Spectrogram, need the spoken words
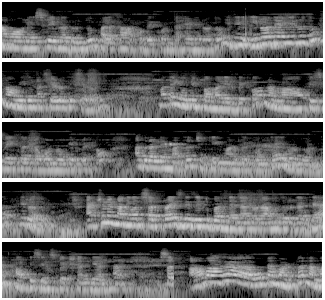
ನಾವು ಅವ್ರ ಹೆಸರು ಇರೋದೊಂದು ಫಲಕ ಹಾಕೋಬೇಕು ಅಂತ ಹೇಳಿರೋದು. ಇದು ಇರೋದೇ ಇರೋದು, ನಾವು ಇದನ್ನು ಕೇಳೋದು ಕೇಳೋದು. ಮತ್ತು ಯೂನಿಫಾರ್ಮಲ್ಲಿ ಇರಬೇಕು, ನಮ್ಮ ಆಫೀಸ್ ವೆಹಿಕಲ್ ತೊಗೊಂಡು ಹೋಗಿರಬೇಕು. ಅದರಲ್ಲೇ ಮಾತ್ರ ಚೆಕಿಂಗ್ ಮಾಡಬೇಕು ಅಂತ ಇರೋದು ಅಂತ ಇರೋದು. ಆ್ಯಕ್ಚುಲಿ ನಾನು ಇವತ್ತು ಸರ್ಪ್ರೈಸ್ ವಿಸಿಟ್ ಬಂದೆ ನಾನು ರಾಮದುರ್ಗಕ್ಕೆ ಆಫೀಸ್ ಇನ್ಸ್ಪೆಕ್ಷನ್ಗೆ ಅಂತ. ಸರ್, ಆವಾಗ ನಮ್ಮ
